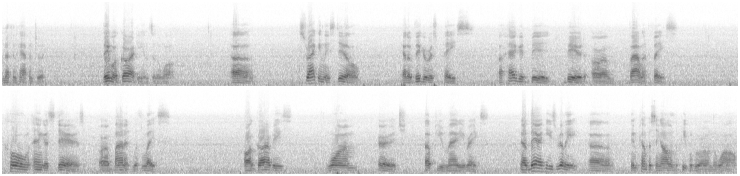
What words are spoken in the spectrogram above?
nothing happened to it. They were guardians of the wall. Uh, strikingly still, at a vigorous pace, a haggard beard, beard or a violent face, cold anger stares or a bonnet with lace, or Garvey's warm urge, up you mighty race. Now there he's really uh, encompassing all of the people who are on the wall.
